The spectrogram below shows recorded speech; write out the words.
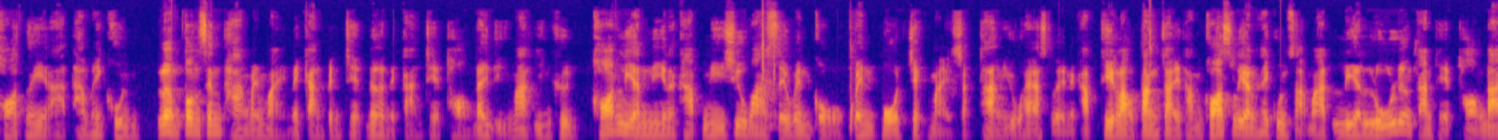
คอร์สนี้อาจทำให้คุณ เริ่มต้นเส้นทางใหม่ๆ ในการเป็นเทรดเดอร์ในการเทรดทองได้ดีมากยิ่งขึ้น คอร์สเรียนนี้นะครับมีชื่อว่า 7 Go เป็นโปรเจกต์ใหม่จากทาง UHAS เลยนะครับที่เราตั้งใจทำคอร์สเรียนให้คุณสามารถเรียนรู้เรื่องการเทรดทองได้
